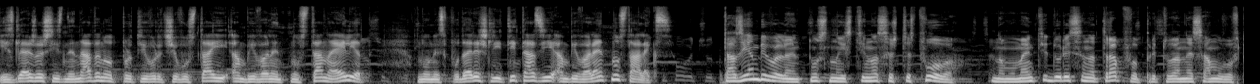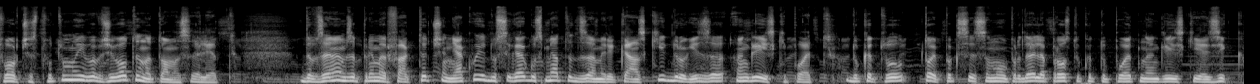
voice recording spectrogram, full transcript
Изглеждаш изненадана от противоречивостта и амбивалентността на Елият. Но не споделяш ли ти тази амбивалентност, Алекс? Тази амбивалентност наистина съществува. На моменти дори се натрапва, при това не само в творчеството, но и в живота на Томас Елият. Да вземем за пример факта, че някои до сега го смятат за американски, други за английски поет, докато той пък се самоопределя просто като поет на английски язик.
